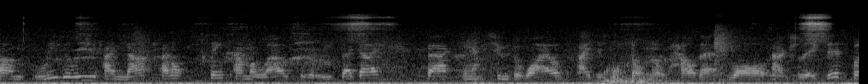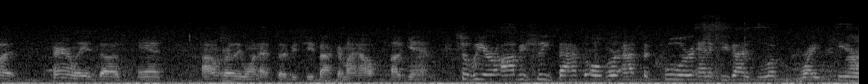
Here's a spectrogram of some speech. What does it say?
um, legally, I'm not, I don't think I'm allowed to release that guy back into the wild. I just don't know how that law actually exists, but apparently it does, and I don't really want FWC back in my house again. So we are obviously back over at the cooler, and if you guys look right here,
